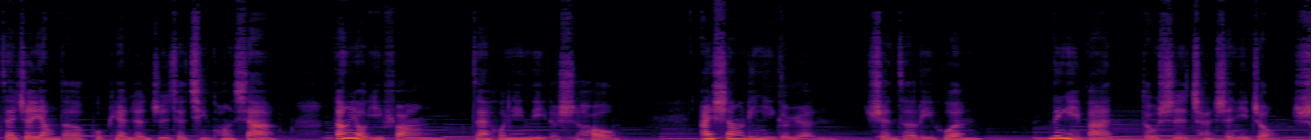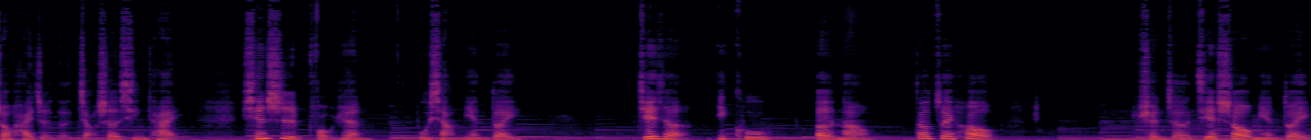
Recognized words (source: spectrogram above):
在这样的普遍认知的情况下，当有一方在婚姻里的时候，爱上另一个人，选择离婚，另一半都是产生一种受害者的角色心态，先是否认，不想面对，接着一哭二闹。到最后，选择接受、面对，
